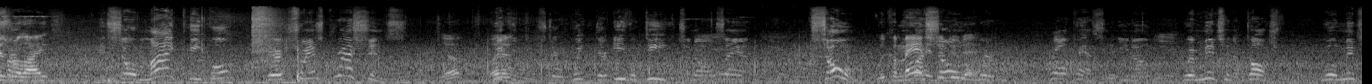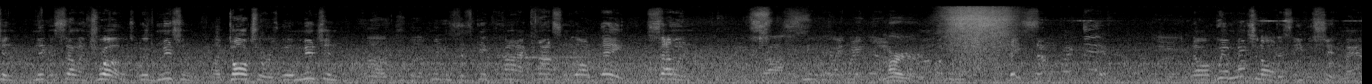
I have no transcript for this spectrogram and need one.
Israelites. and show my people their transgressions, Yep. Wickedness, their weak, their evil deeds. You know what I'm saying? Show them. We commanded to do that. We're broadcasting it. You know, we're mentioning adultery. We'll mention niggas selling drugs. We'll mention adulterers. We'll mention uh, niggas just get high constantly all day selling right. Murder. They it right there. You know, we'll mention all this evil shit, man.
